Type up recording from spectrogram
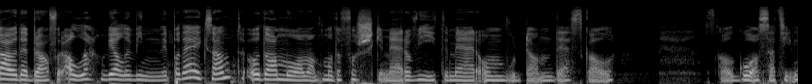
da er jo det bra for alle. Vi alle vinner på det, ikke sant? Og da må man på en måte forske mer og vite mer om hvordan det skal, skal gå seg til.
